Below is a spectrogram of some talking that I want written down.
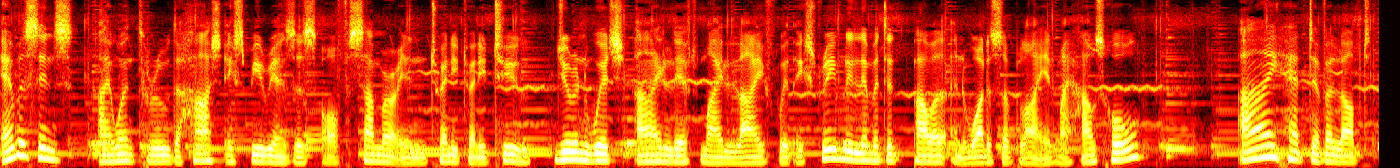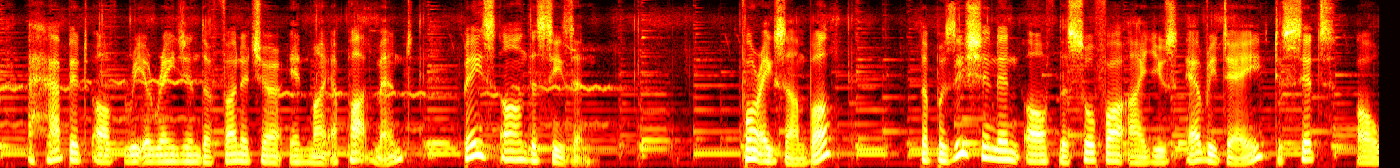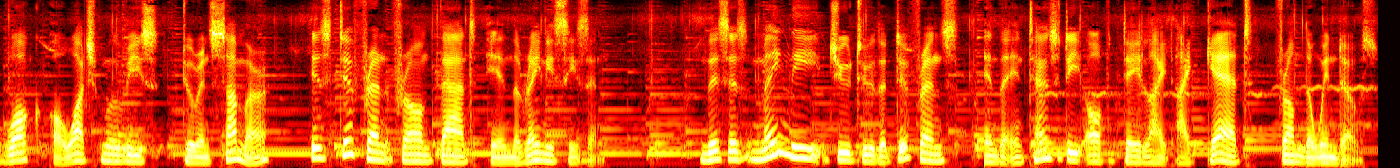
Ever since I went through the harsh experiences of summer in 2022, during which I lived my life with extremely limited power and water supply in my household, I had developed a habit of rearranging the furniture in my apartment based on the season. For example, the positioning of the sofa I use every day to sit or walk or watch movies during summer is different from that in the rainy season. This is mainly due to the difference in the intensity of daylight I get from the windows.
